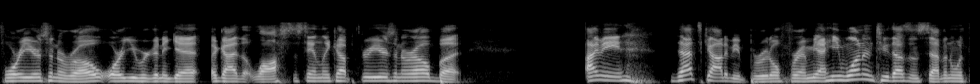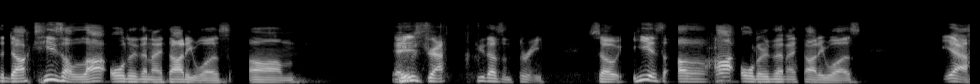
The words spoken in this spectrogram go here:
four years in a row, or you were going to get a guy that lost the Stanley Cup three years in a row. But I mean, that's got to be brutal for him. Yeah, he won in 2007 with the Ducks. He's a lot older than I thought he was. Um, Yeah, he was drafted in 2003, so he is a lot older than I thought he was. Yeah,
